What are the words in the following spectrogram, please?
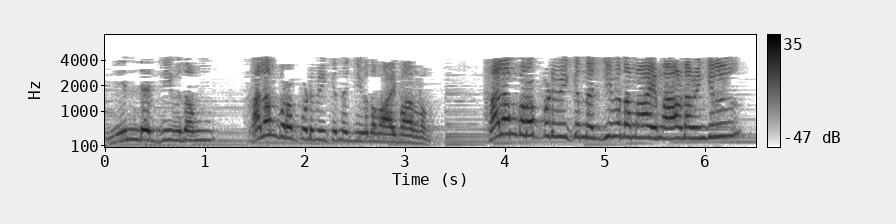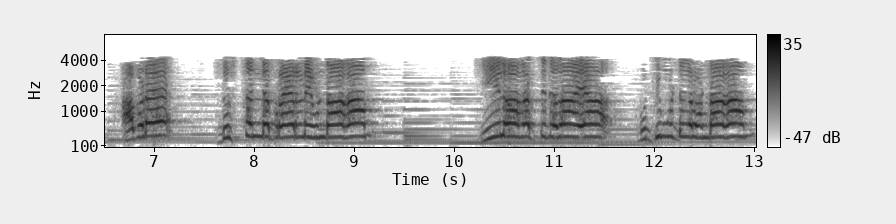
നിന്റെ ജീവിതം ഫലം പുറപ്പെടുവിക്കുന്ന ജീവിതമായി മാറണം. ഫലം പുറപ്പെടുവിക്കുന്ന ജീവിതമായി മാറണമെങ്കിൽ അവിടെ ദുഷ്ടന്റെ പ്രേരണയുണ്ടാകാം. ഈ ലോകത്തിന്റെതായ ബുദ്ധിമുട്ടുകൾ ഉണ്ടാകാം.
